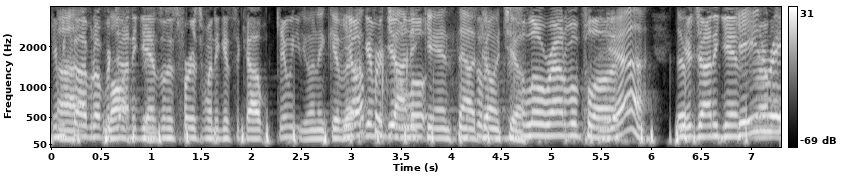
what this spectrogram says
Can we uh, clap it up for lost Johnny it. Gans on his first win against the Cowboys? Can we? You wanna give it up for Johnny little- Gans now, a- don't you? Just a little round of applause. Yeah, the Give Johnny Gans a round of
